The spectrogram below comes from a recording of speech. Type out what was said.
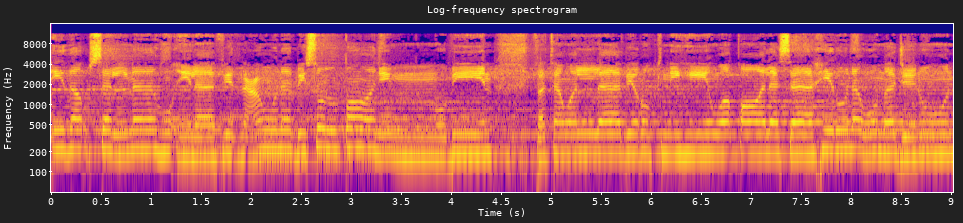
إذا أرسلناه إلى فرعون بسلطان مبين فتولى بركنه وقال ساحر أو مجنون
